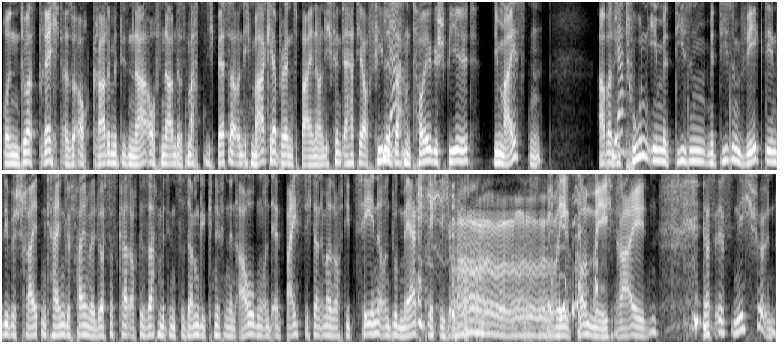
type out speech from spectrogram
Und du hast recht, also auch gerade mit diesen Nahaufnahmen, das macht es nicht besser. Und ich mag ja Brent Spiner und ich finde, er hat ja auch viele ja. Sachen toll gespielt, die meisten. Aber ja. sie tun ihm mit diesem, mit diesem Weg, den sie beschreiten, keinen Gefallen, weil du hast das gerade auch gesagt mit den zusammengekniffenen Augen und er beißt sich dann immer so auf die Zähne und du merkst richtig, oh, hier komme ich rein. Das ist nicht schön.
